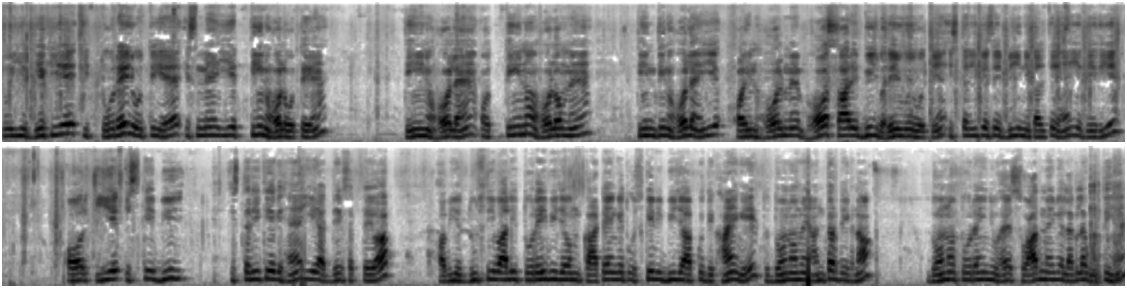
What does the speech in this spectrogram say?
तो ये देखिए तोरई जो होती है, इसमें ये तीन होल होते हैं। तीन होल हैं और तीनों होलों में, तीन तीन होल हैं ये, और इन होल में बहुत सारे बीज भरे हुए होते हैं। इस तरीके से बीज निकलते हैं, ये देखिए। और ये इसके बीज, इस तरीके के हैं, ये देख सकते हो आप। अब ये दूसरी वाली तोरई भी जब हम काटेंगे तो उसके भी बीज आपको दिखाएँगे तो दोनों में अंतर देखना। दोनों तोरई जो है, स्वाद में भी अलग अलग होती हैं।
